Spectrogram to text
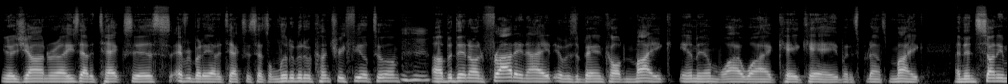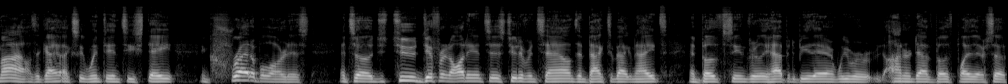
you know genre. He's out of Texas. Everybody out of Texas has a little bit of a country feel to him. Mm-hmm. Uh, but then on Friday night, it was a band called Mike M M Y Y K K, but it's pronounced Mike. And then Sonny Miles, a guy who actually went to NC State, incredible artist. And so just two different audiences, two different sounds, and back to back nights. And both seemed really happy to be there. And we were honored to have both play there. So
